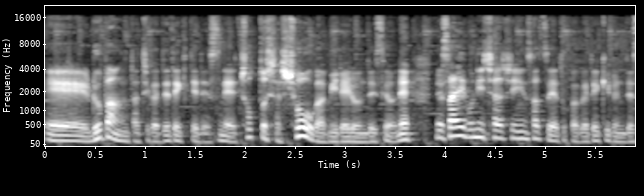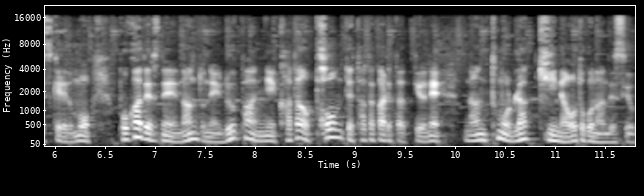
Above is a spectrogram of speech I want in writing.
えー、ルパンたちが出てきてですねちょっとしたショーが見れるんですよね。で最後に写真撮影とかができるんですけれども僕はですねなんとねルパンに肩をポンって叩かれたっていうねなんともラッキーな男なんですよ。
